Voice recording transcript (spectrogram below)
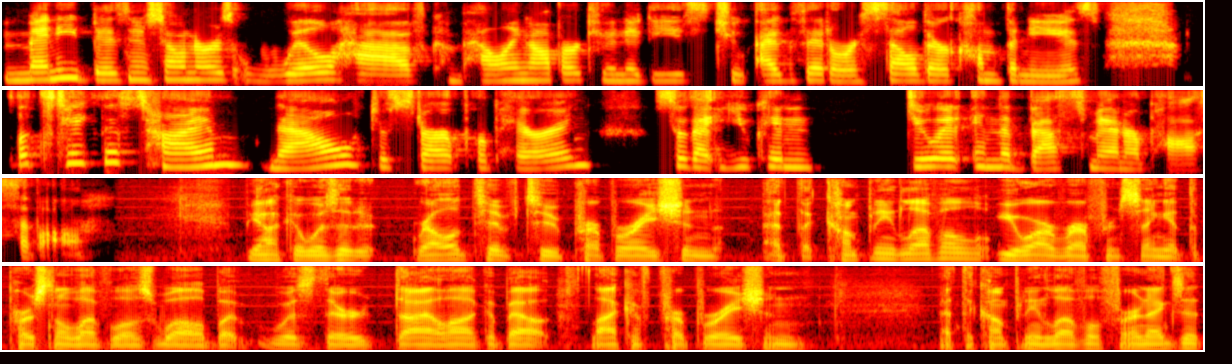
Many business owners will have compelling opportunities to exit or sell their companies. Let's take this time now to start preparing so that you can do it in the best manner possible. Bianca, was it relative to preparation at the company level? You are referencing at the personal level as well, but was there dialogue about lack of preparation at the company level for an exit?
